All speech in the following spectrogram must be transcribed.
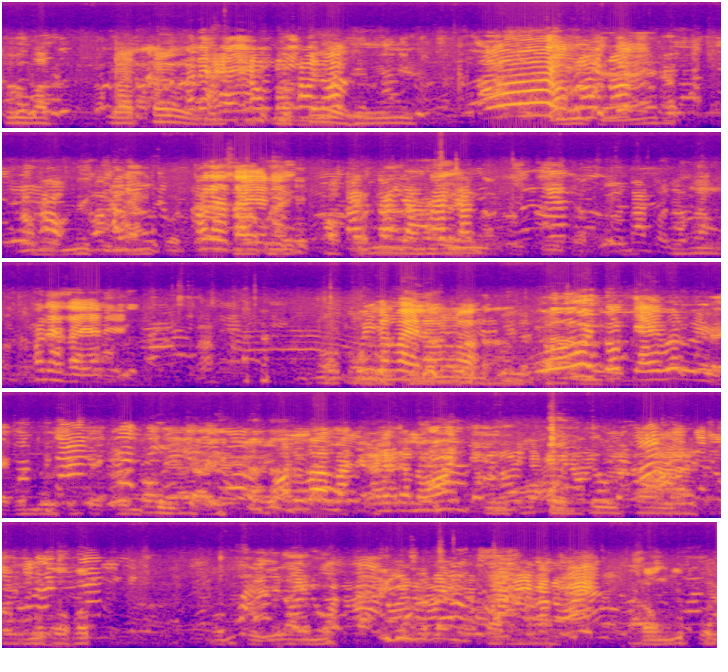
คุณวัตวอเตอร์วอเตอร์ใช่ไหมเนี่ยโอ้ยน้องน้องไม่กินน้ำกดเขาจะใส่อันนี้ขอบคุณตั้งยัมากตั้งยังเขาจะใส่อันนี้ คุยกันใหม่เลยว่ะโอ้ยตกใจเพื่อนเลยแต่คนดูสิเป็นคนภูมิใจเขาดูว่ามันอะไรกันน้อยขอบคุณที่เข้ามาชมนี่ก็ครับผมสีอะไรเนาะทรงญี่ปุ่น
